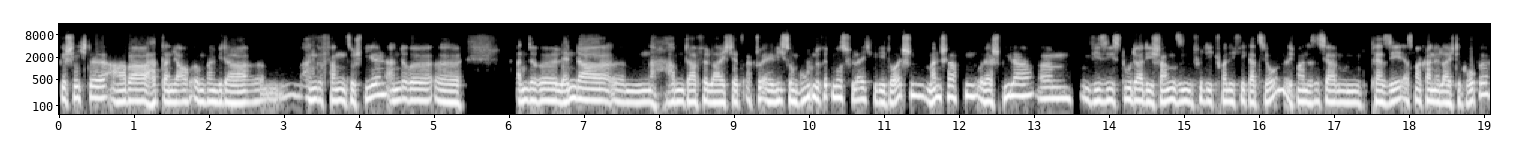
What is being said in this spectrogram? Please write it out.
Geschichte, aber hat dann ja auch irgendwann wieder ähm, angefangen zu spielen. Andere äh, andere Länder ähm, haben da vielleicht jetzt aktuell nicht so einen guten Rhythmus, vielleicht wie die deutschen Mannschaften oder Spieler. Ähm, wie siehst du da die Chancen für die Qualifikation? Ich meine, das ist ja nun per se erstmal keine leichte Gruppe.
